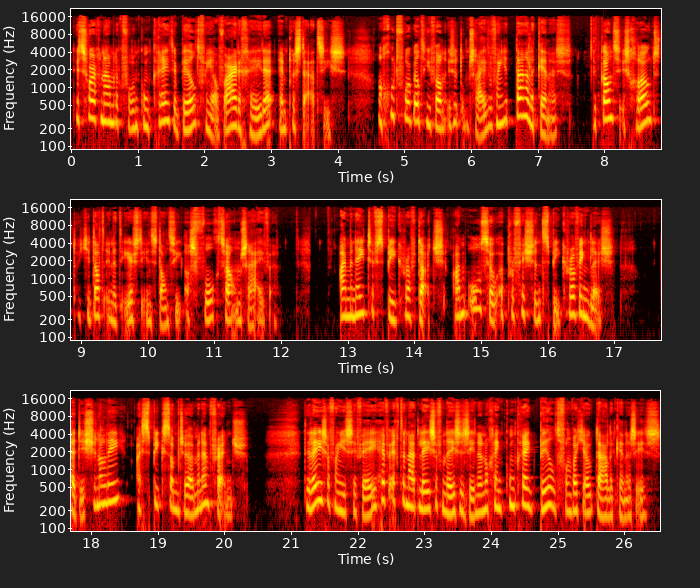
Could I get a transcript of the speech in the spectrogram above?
Dit zorgt namelijk voor een concreter beeld van jouw vaardigheden en prestaties. Een goed voorbeeld hiervan is het omschrijven van je talenkennis. De kans is groot dat je dat in het eerste instantie als volgt zou omschrijven. I'm a native speaker of Dutch. I'm also a proficient speaker of English. Additionally, I speak some German and French. De lezer van je cv heeft echter na het lezen van deze zinnen nog geen concreet beeld van wat jouw talenkennis is.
